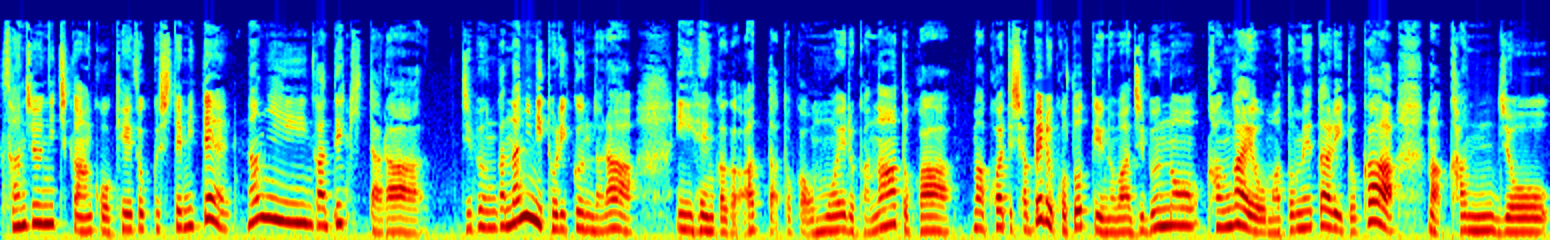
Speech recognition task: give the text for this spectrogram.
30日間こう継続してみて何ができたら自分が何に取り組んだらいい変化があったとか思えるかなとか、まあ、こうやって喋ることっていうのは自分の考えをまとめたりとか、まあ、感情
